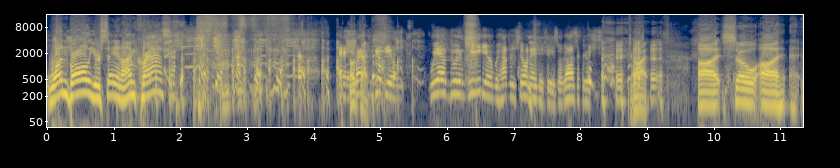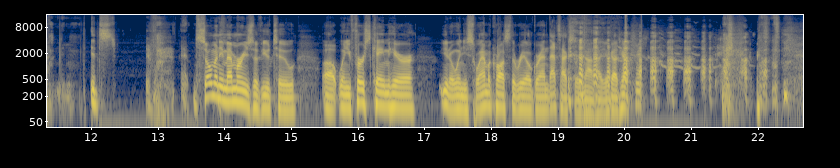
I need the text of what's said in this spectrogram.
One ball? You're saying I'm crass? Hey, Okay. that video. We are doing video. We haven't shown anything, so that's good. All right. Uh, so uh, it's so many memories of you two. Uh, when you first came here, you know, when you swam across the Rio Grande. That's actually not how you got here.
